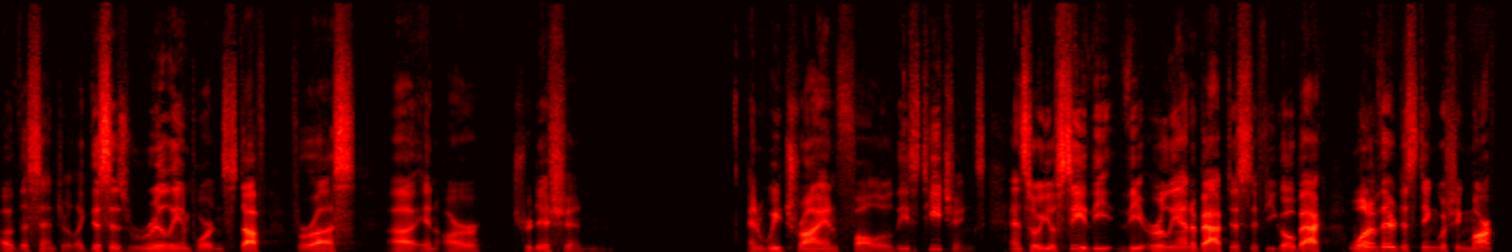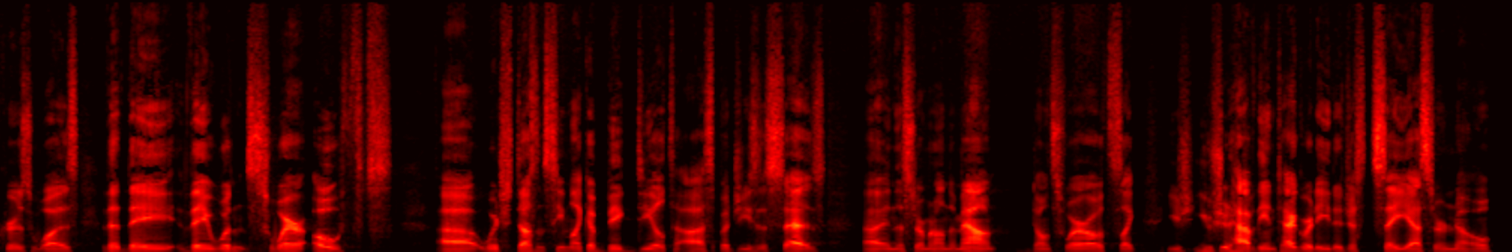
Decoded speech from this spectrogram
of the center. Like, this is really important stuff for us uh, in our tradition. And we try and follow these teachings. And so you'll see the, the early Anabaptists, if you go back, one of their distinguishing markers was that they, they wouldn't swear oaths, uh, which doesn't seem like a big deal to us, but Jesus says uh, in the Sermon on the Mount, don't swear oaths. Like you, sh- you should have the integrity to just say yes or no.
